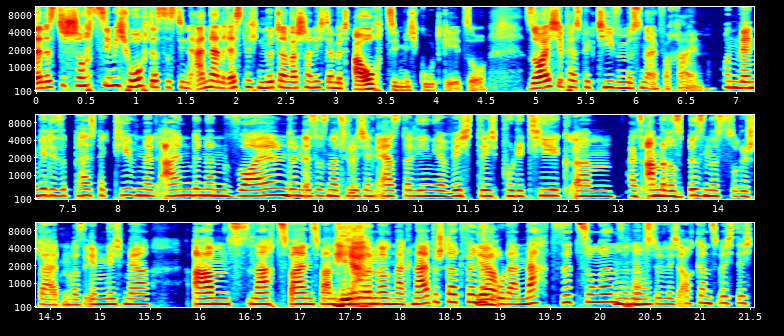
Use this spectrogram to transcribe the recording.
dann ist die Chance ziemlich hoch, dass es den anderen restlichen Müttern wahrscheinlich damit auch ziemlich gut geht. So. Solche Perspektiven müssen einfach rein. Und wenn wir diese Perspektiven mit einbinden wollen, dann ist es natürlich in erster Linie wichtig, Politik ähm, als anderes Business zu gestalten, was eben nicht mehr abends nach 22 ja. Uhr in irgendeiner Kneipe stattfindet ja. oder Nachtsitzungen mhm. sind natürlich auch ganz wichtig,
